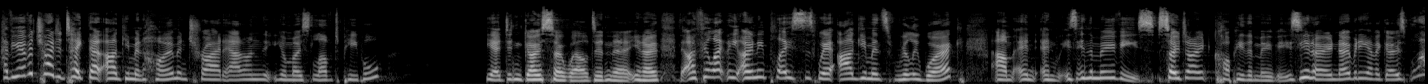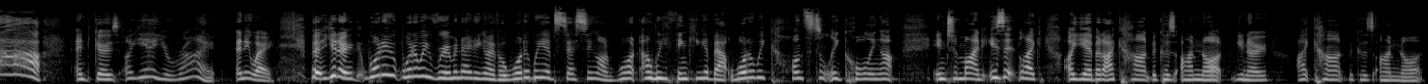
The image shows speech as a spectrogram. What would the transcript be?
Have you ever tried to take that argument home and try it out on your most loved people? Yeah, it didn't go so well, didn't it? You know, I feel like the only places where arguments really work um, and, and is in the movies. So don't copy the movies. You know, nobody ever goes blah and goes, oh yeah, you're right. Anyway, but you know, what are, what are we ruminating over? What are we obsessing on? What are we thinking about? What are we constantly calling up into mind? Is it like, oh yeah, but I can't because I'm not. You know, I can't because I'm not.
